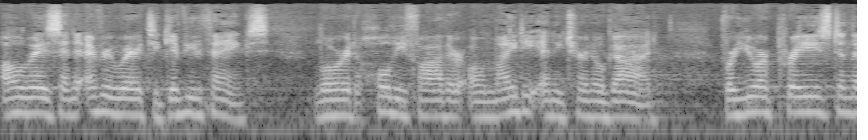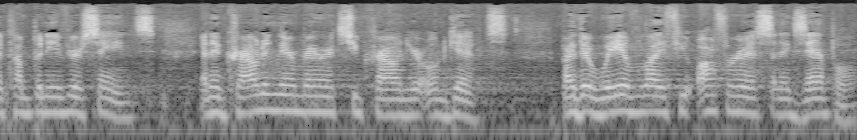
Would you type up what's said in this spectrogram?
always and everywhere to give you thanks, Lord, Holy Father, Almighty and Eternal God. For you are praised in the company of your saints, and in crowning their merits you crown your own gifts. By their way of life you offer us an example.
